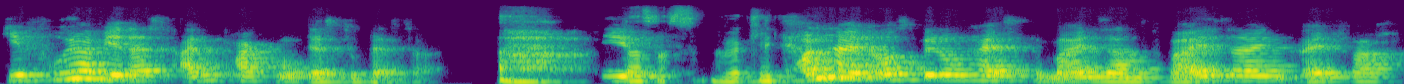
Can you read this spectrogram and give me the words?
Je früher wir das anpacken, desto besser. Die das ist wirklich. Online-Ausbildung heißt gemeinsam frei sein, einfach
